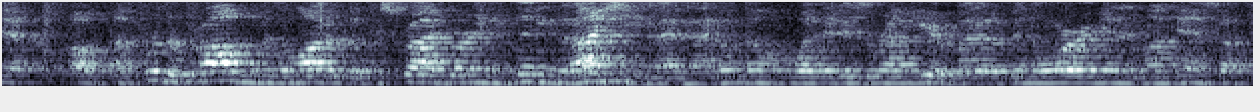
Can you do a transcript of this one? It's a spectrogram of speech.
a, a further problem with a lot of the prescribed burning and thinning that I've seen, and I don't know what it is around here, but up in Oregon and Montana stuff,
